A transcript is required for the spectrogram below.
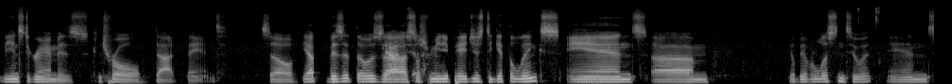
the Instagram is control dot band. So, yep, visit those uh, gotcha. uh, social media pages to get the links. And, um, you'll be able to listen to it, and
